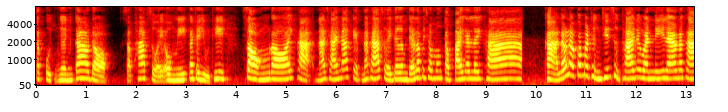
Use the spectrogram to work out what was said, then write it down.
ตะกุดเงิน 9 ดอก สภาพสวยองค์นี้ก็จะอยู่ที่ 200 ค่ะ นะใช้หน้าเก็บนะคะ สวยเดิม เดี๋ยวเราไปชมองค์ต่อไปกันเลยค่ะ ค่ะ แล้วเราก็มาถึงชิ้นสุดท้ายในวันนี้แล้วนะคะ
